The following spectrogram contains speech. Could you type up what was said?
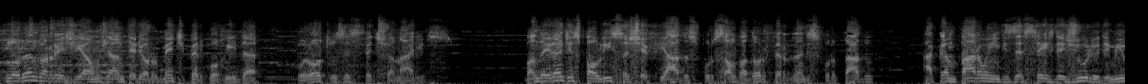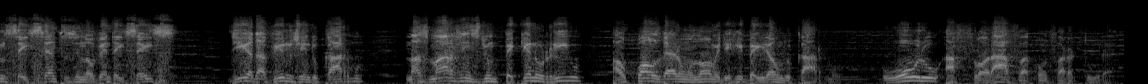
explorando a região já anteriormente percorrida por outros expedicionários. Bandeirantes paulistas chefiados por Salvador Fernandes Furtado acamparam em 16 de julho de 1696, dia da Virgem do Carmo, nas margens de um pequeno rio ao qual deram o nome de Ribeirão do Carmo. O ouro aflorava com fartura.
